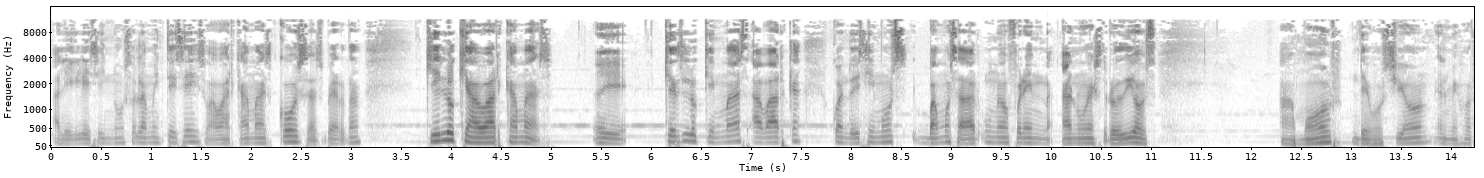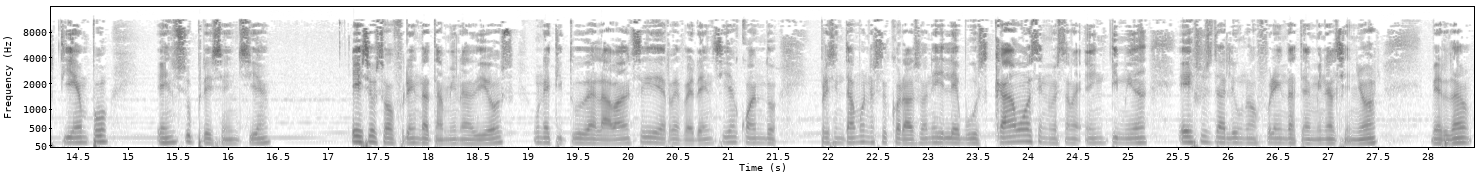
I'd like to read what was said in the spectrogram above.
a la iglesia. Y no solamente es eso, abarca más cosas, ¿verdad? ¿Qué es lo que abarca más? Eh, ¿Qué es lo que más abarca cuando decimos vamos a dar una ofrenda a nuestro Dios? Amor, devoción, el mejor tiempo en su presencia. Eso es ofrenda también a Dios, una actitud de alabanza y de reverencia cuando presentamos nuestros corazones y le buscamos en nuestra intimidad. Eso es darle una ofrenda también al Señor, ¿verdad?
